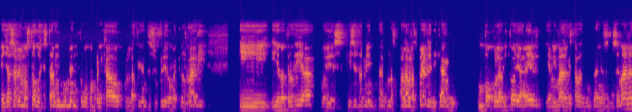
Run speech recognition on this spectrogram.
que ya sabemos todos que está en un momento complicado con el accidente sufrido en aquel rally. Y, y el otro día, pues quise también dar unas palabras para él, dedicarle un poco la victoria a él y a mi madre que estaba de cumpleaños esta semana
